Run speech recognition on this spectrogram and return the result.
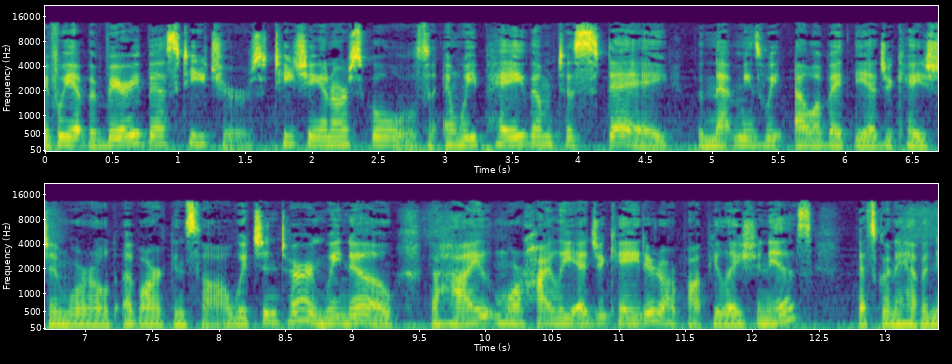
if we have the very best teachers teaching in our schools and we pay them to stay, then that means we elevate the education world of Arkansas, which in turn we know the high, more highly educated our population is, that's going to have an,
